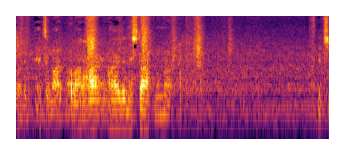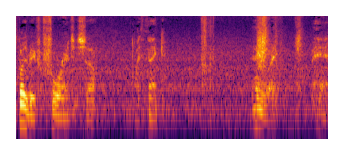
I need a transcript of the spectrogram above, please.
But it, it's a lot a lot higher higher than the stock one. It's supposed to be for four inches, so I think. Anyway, man,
